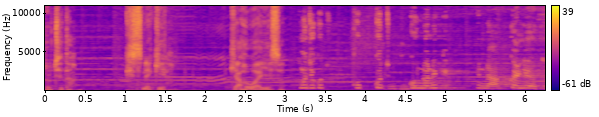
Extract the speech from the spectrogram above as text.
रुचिता किसने किया? क्या हुआ ये सब? मुझे कुछ कुछ, कुछ गुंडों ने किडनैप कर लिया था।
